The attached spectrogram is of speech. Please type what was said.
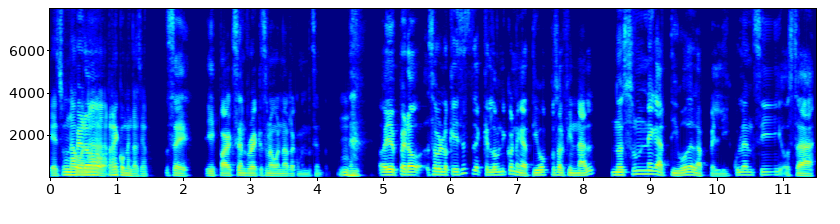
Es una buena recomendación. Sí, y Parks and Rec es una buena recomendación. Oye, pero sobre lo que dices de que es lo único negativo, pues al final no es un negativo de la película en sí, o sea,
